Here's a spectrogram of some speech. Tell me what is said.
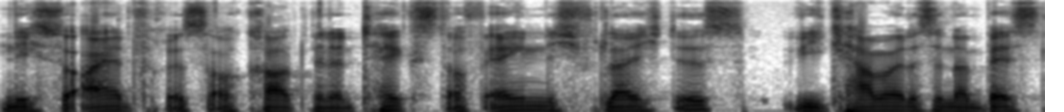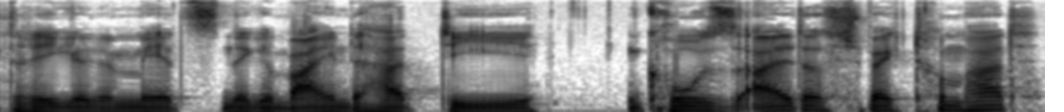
nicht so einfach ist, auch gerade wenn der Text auf Englisch vielleicht ist. Wie kann man das denn am besten regeln, wenn man jetzt eine Gemeinde hat, die ein großes Altersspektrum hat?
